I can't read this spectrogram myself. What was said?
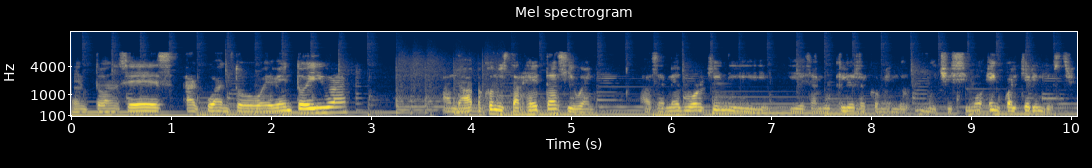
Entonces, a cuanto evento iba, andaba con mis tarjetas y bueno, hacer networking y, es algo que les recomiendo muchísimo en cualquier industria.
